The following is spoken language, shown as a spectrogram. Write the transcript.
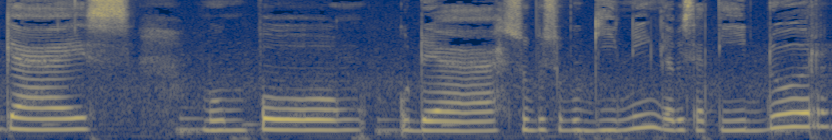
guys, mumpung udah subuh-subuh gini gak bisa tidur,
